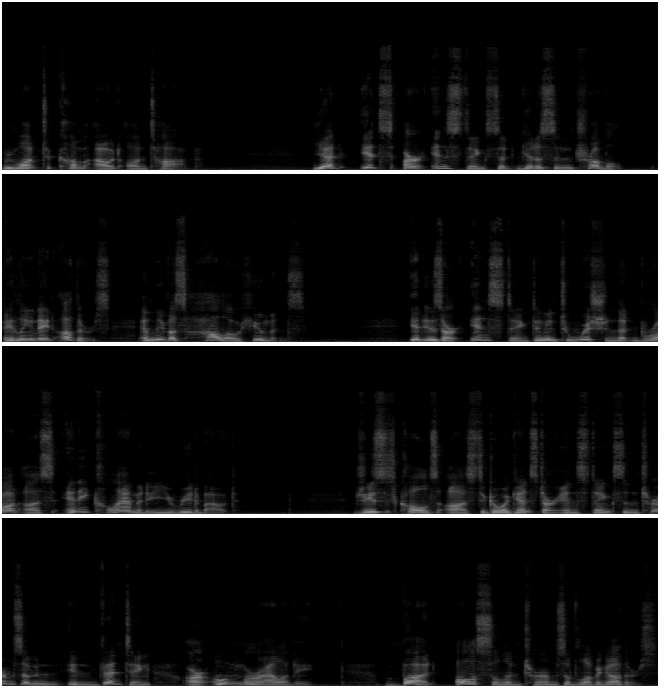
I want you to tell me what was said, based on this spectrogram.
We want to come out on top. Yet it's our instincts that get us in trouble, alienate others, and leave us hollow humans. It is our instinct and intuition that brought us any calamity you read about. Jesus calls us to go against our instincts in terms of inventing our own morality, but also in terms of loving others.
